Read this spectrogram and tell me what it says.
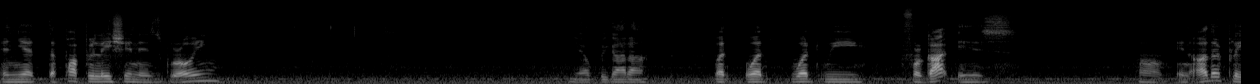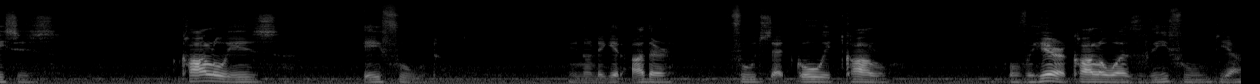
And yet the population is growing. Yep, we gotta. But what what we forgot is um, in other places, kalo is a food. You know, they get other foods that go with kalo. Over here, kalo was the food, yeah.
